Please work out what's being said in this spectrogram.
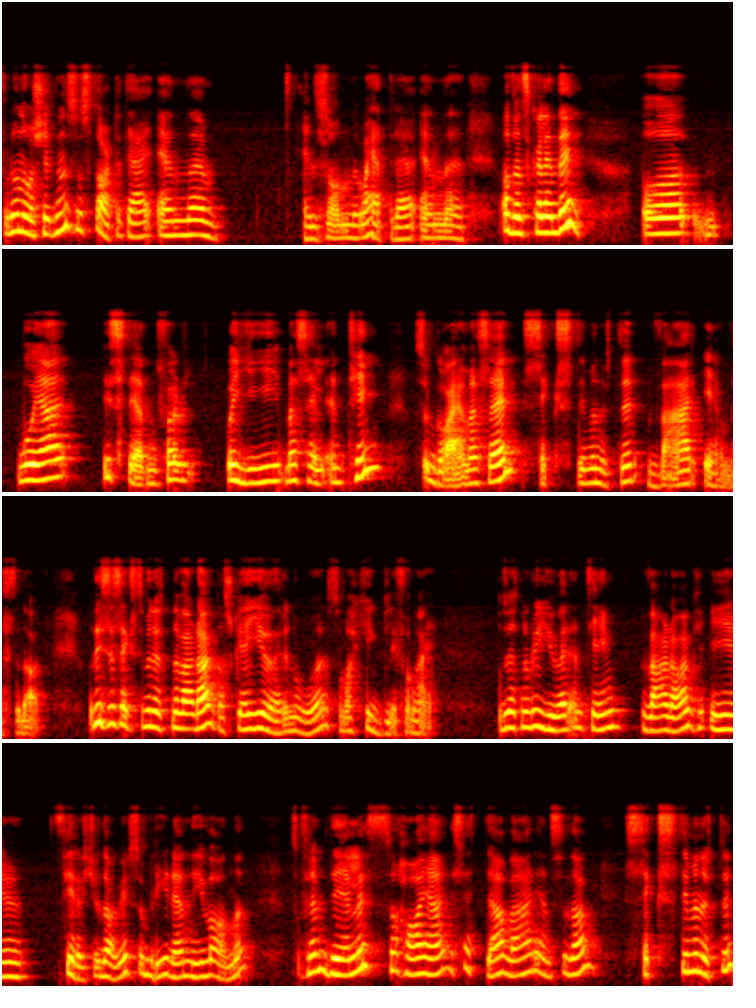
For noen år siden så startet jeg en, eh, en sånn, hva heter det, en eh, adventskalender. Og hvor jeg istedenfor å gi meg selv en ting, så ga jeg meg selv 60 minutter hver eneste dag. Og disse 60 minuttene hver dag, da skulle jeg gjøre noe som var hyggelig for meg. Og du vet, når du gjør en ting hver dag i 24 dager, så blir det en ny vane. Så fremdeles så har jeg, setter jeg av hver eneste dag 60 minutter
